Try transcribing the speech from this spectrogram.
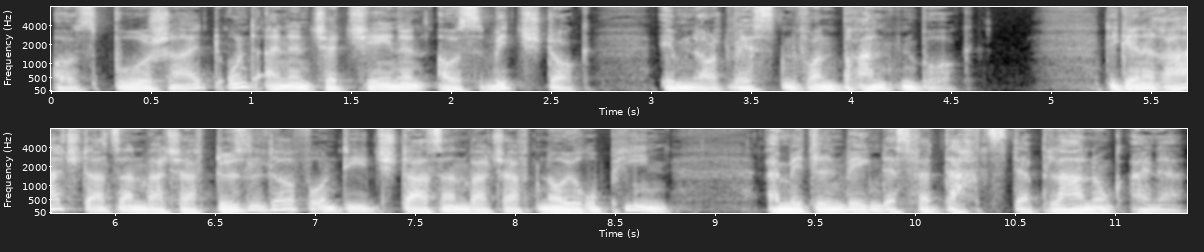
aus Burscheid und einen Tschetschenen aus Wittstock im Nordwesten von Brandenburg. Die Generalstaatsanwaltschaft Düsseldorf und die Staatsanwaltschaft Neuruppin ermitteln wegen des Verdachts der Planung einer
